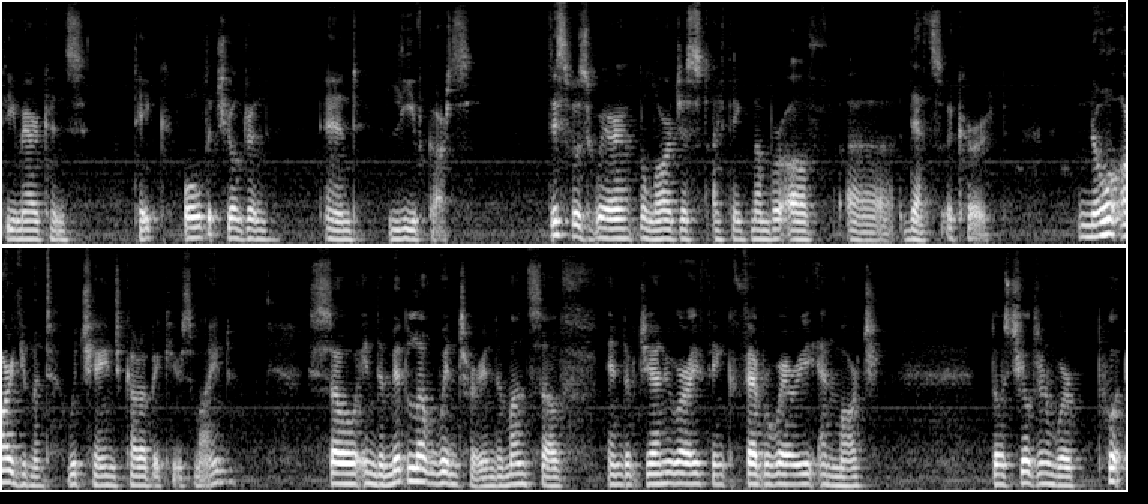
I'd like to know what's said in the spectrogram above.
the Americans take all the children and leave Kars. This was where the largest, I think, number of uh, deaths occurred. No argument would change Karabekir's mind. So, in the middle of winter, in the months of end of January, I think February and March, those children were put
